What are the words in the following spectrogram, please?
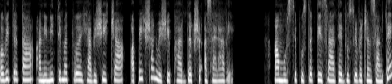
पवित्रता आणि नीतिमत्व ह्याविषयीच्या अपेक्षांविषयी फार दक्ष असायला हवे. आमोसचे पुस्तक तिसरा अध्याय दुसरे वचन सांगते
